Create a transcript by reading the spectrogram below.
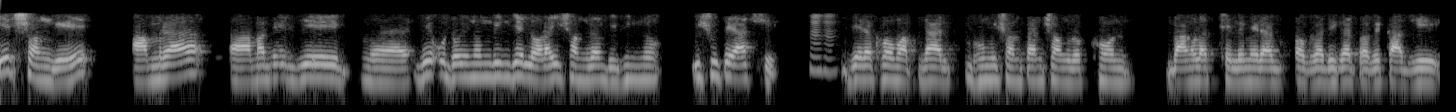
এর সঙ্গে আমরা আমাদের যে যে দৈনন্দিন যে লড়াই সংগ্রাম বিভিন্ন ইস্যুতে আছে। যেরকম আপনার ভূমি সন্তান সংরক্ষণ বাংলার ছেলেমেয়েরা অগ্রাধিকার পাবে কাজে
